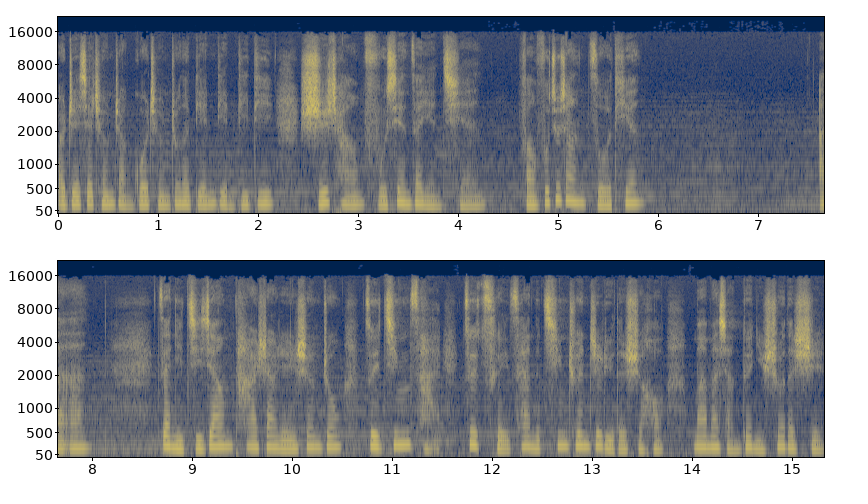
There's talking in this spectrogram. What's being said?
而这些成长过程中的点点滴滴，时常浮现在眼前，仿佛就像昨天。安安，在你即将踏上人生中最精彩、最璀璨的青春之旅的时候，妈妈想对你说的是：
